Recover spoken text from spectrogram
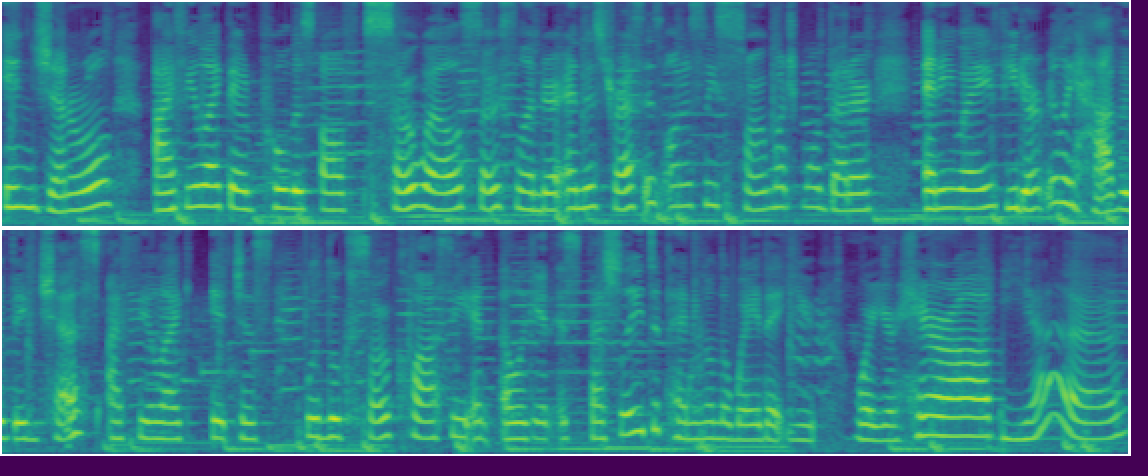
in general. I feel like they would pull this off so well, so slender, and this dress is honestly so much more better. Anyway, if you don't really have a big chest, I feel like it just would look so classy and elegant, especially depending on the way that you wear your hair up. Yeah,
